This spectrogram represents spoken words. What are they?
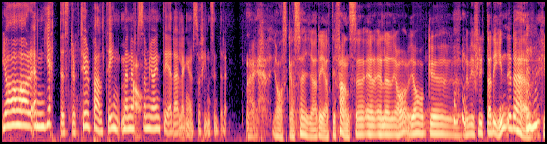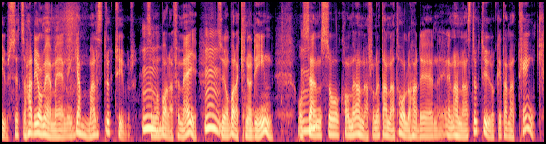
jag har en jättestruktur på allting men eftersom jag inte är där längre så finns inte det. Nej, jag ska säga det att det fanns, eh, eller ja, jag, eh, när vi flyttade in i det här Mhm. huset så hade jag med mig en gammal struktur Mm. som var bara för mig. Så jag bara knödde in. Och Mm. sen så kommer Anna från ett annat håll och hade en, en annan struktur och ett annat tänk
